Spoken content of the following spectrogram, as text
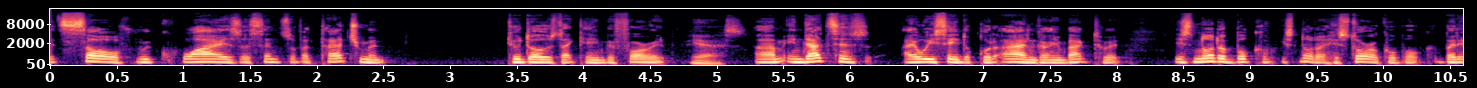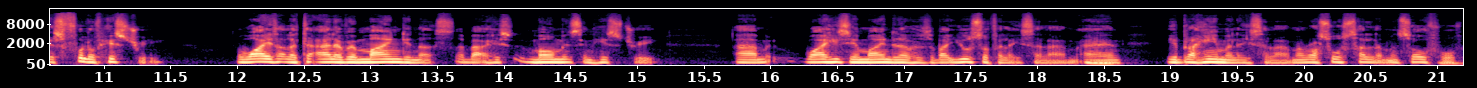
itself requires a sense of attachment to those that came before it. Yes. um, in that sense i always say the quran going back to it is not a book of, it's not a historical book but it's full of history. Why is allah ta'ala reminding us about his moments in history um, why he's reminding us about Yusuf alayhi salam and Ibrahim alayhi salam and Rasul salam and so forth.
